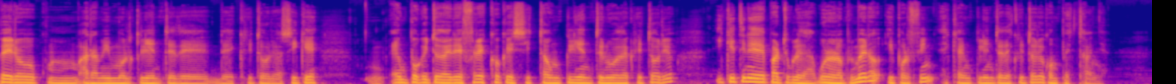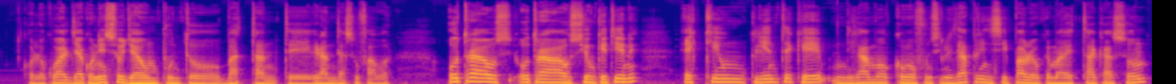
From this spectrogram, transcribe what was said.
pero mm, ahora mismo el cliente de, de escritorio. Así que es un poquito de aire fresco que exista un cliente nuevo de escritorio. ¿Y qué tiene de particularidad? Bueno, lo primero y por fin es que hay un cliente de escritorio con pestañas. Con lo cual ya con eso ya es un punto bastante grande a su favor. Otra, otra opción que tiene es que un cliente que, digamos, como funcionalidad principal lo que más destaca son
